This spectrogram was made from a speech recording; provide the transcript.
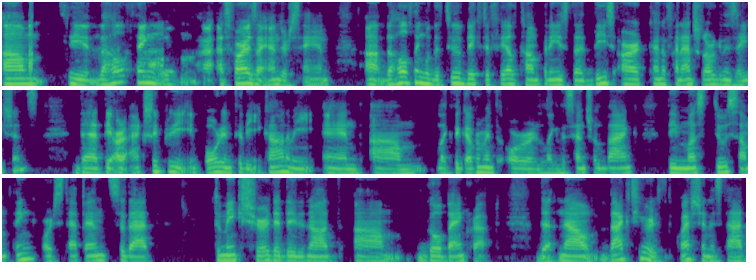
Um, see, the whole thing, as far as I understand, uh, the whole thing with the too big to fail companies that these are kind of financial organizations that they are actually pretty important to the economy, and um, like the government or like the central bank, they must do something or step in so that to make sure that they do not um, go bankrupt. The, now, back to your question is that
